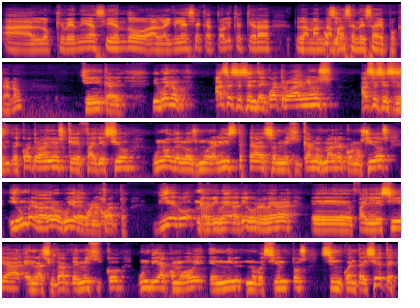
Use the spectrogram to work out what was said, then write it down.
a lo que venía siendo a la Iglesia Católica que era la mandamás en esa época, ¿no? Sí, caray. Y bueno, hace 64 años Hace 64 años que falleció uno de los muralistas mexicanos más reconocidos y un verdadero orgullo de Guanajuato. Diego Rivera. Diego Rivera eh, fallecía en la Ciudad de México un día como hoy en 1957.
